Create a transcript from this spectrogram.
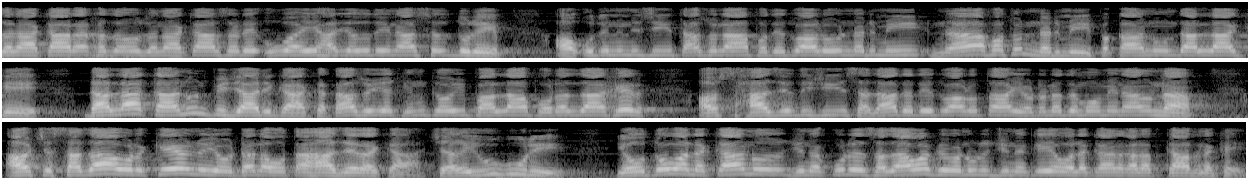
زناکار خزه او زناکار سره اوای هر یو د ناسل دوره او اذن نسی تاسو لا په دوالو نرمي نافتن نرمي په قانون د الله کې د الله قانون په جاری کا که تاسو یقین کوئ په الله پر ورځ اخر او حاضر دي شي سزا د دې دوالو ته یو ډله د مؤمنانو نه او چې سزا ورکړي نو یو ډله او ته حاضر کا چې غي وګوري یو دوه لکانو جنکو سزا ورکړي نور جنکې ولکان غلط کار نه کوي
